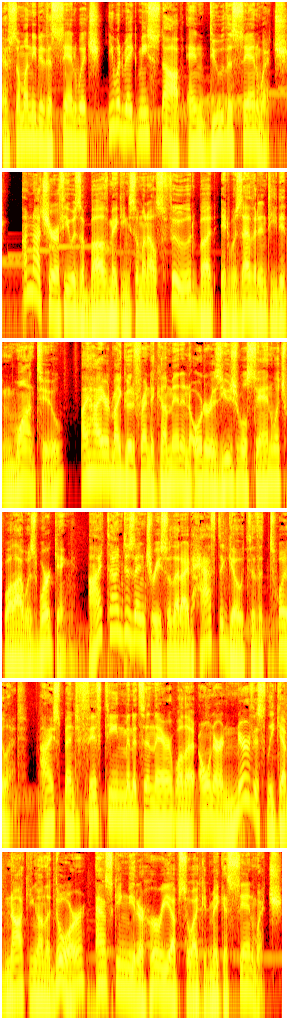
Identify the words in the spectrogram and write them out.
if someone needed a sandwich, he would make me stop and do the sandwich. I'm not sure if he was above making someone else food, but it was evident he didn't want to. I hired my good friend to come in and order his usual sandwich while I was working. I timed his entry so that I'd have to go to the toilet. I spent 15 minutes in there while the owner nervously kept knocking on the door, asking me to hurry up so I could make a sandwich.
